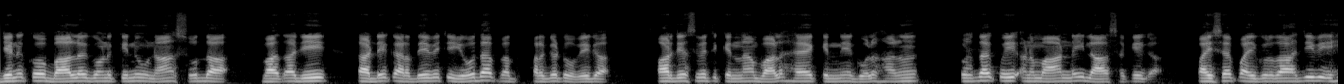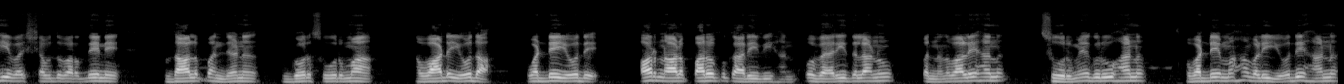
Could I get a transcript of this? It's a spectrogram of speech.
ਜਿਨ ਕੋ ਬਾਲ ਗੁਣ ਕਿਨੂ ਨਾ ਸੋਧਾ। ਮਾਤਾ ਜੀ, ਤੁਹਾਡੇ ਘਰ ਦੇ ਵਿੱਚ ਯੋਧਾ ਪ੍ਰ- ਪ੍ਰਗਟ ਹੋਵੇਗਾ, ਔਰ ਜਿਸ ਵਿੱਚ ਕਿੰਨਾ ਬਲ ਹੈ, ਕਿੰਨੇ ਗੁਣ ਹਨ, ਉਸ ਦਾ ਕੋਈ ਅਨੁਮਾਨ ਨਹੀਂ ਲਾ ਸਕੇਗਾ। ਭਾਈ ਸਾਹਿਬ, ਭਾਈ ਗੁਰਦਾਸ ਜੀ ਵੀ ਇਹੀ ਸ਼ਬਦ ਵਰਦੇ ਨੇ, ਦਾਲ ਭੰਜਨ ਗੁਰ ਸੂਰਮਾ ਵਡ ਯੋਧਾ, ਵੱਡੇ ਯੋਧੇ, ਔਰ ਨਾਲ ਪਰਉਪਕਾਰੀ ਵੀ ਹਨ। ਉਹ ਵੈਰੀ ਦਲਾਂ ਨੂੰ ਭੰਨਣ ਵਾਲੇ ਹਨ, ਸੂਰਮੇ ਗੁਰੂ ਹਨ, ਵੱਡੇ ਮਹਾਬਲੀ ਯੋਧੇ ਹਨ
